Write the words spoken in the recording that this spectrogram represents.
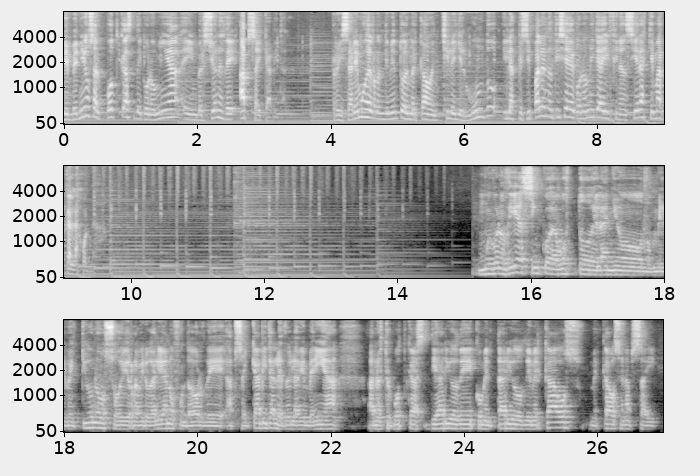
Bienvenidos al podcast de economía e inversiones de Upside Capital. Revisaremos el rendimiento del mercado en Chile y el mundo y las principales noticias económicas y financieras que marcan la jornada. Muy buenos días, 5 de agosto del año 2021. Soy Ramiro Galeano, fundador de Upside Capital. Les doy la bienvenida a nuestro podcast diario de comentario de mercados, mercados en Upside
